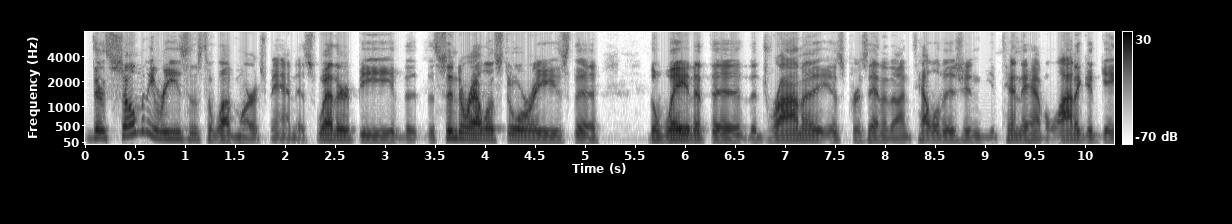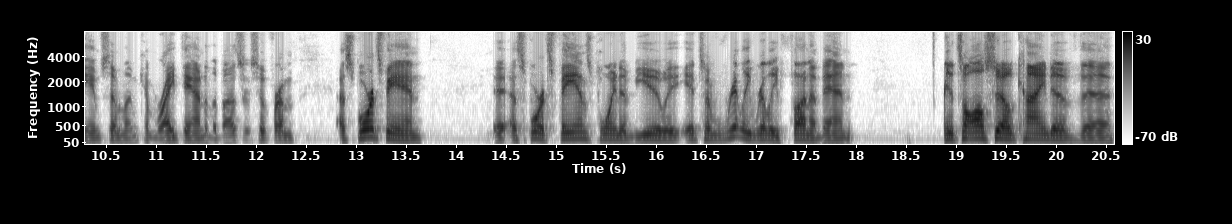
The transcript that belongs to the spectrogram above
there's so many reasons to love March Madness, whether it be the the Cinderella stories, the the way that the the drama is presented on television. You tend to have a lot of good games. Some of them come right down to the buzzer. So from a sports fan, a sports fan's point of view, it's a really, really fun event. It's also kind of the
